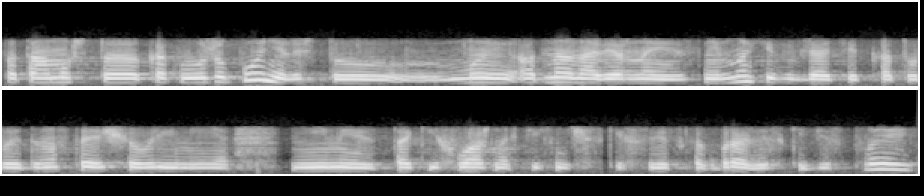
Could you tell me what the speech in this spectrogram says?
потому что, как вы уже поняли, что мы одна, наверное, из немногих библиотек, которые до настоящего времени не имеют таких важных технических средств, как брайлевский дисплей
